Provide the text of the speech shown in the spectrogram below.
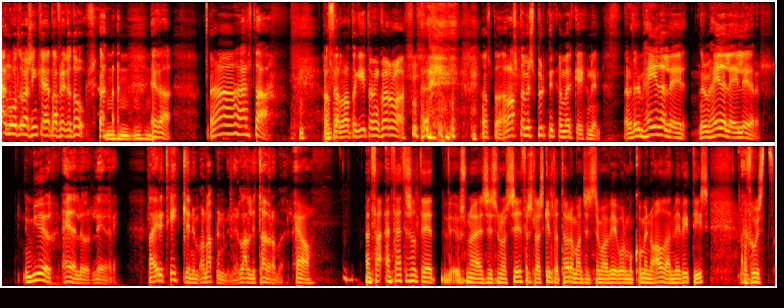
að nú ætlum við að syngja hérna freka dór. Eitthvað, að er það? Alltaf að láta gítarinn hverfa. Alltaf, það er alltaf með spurningamerki einhvern veginn, þannig við erum heiðarlegir við erum heiðarlegir legarar. Mjög heiðarlegur legari. Það er í titlinum á nafninu mínu, Lalli töframæður Já, en, en þetta er svolítið svona, þessi svona siðferðslega skilda töramannsins sem við vorum að koma inn á áðan við Vigdís. Og þú veist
